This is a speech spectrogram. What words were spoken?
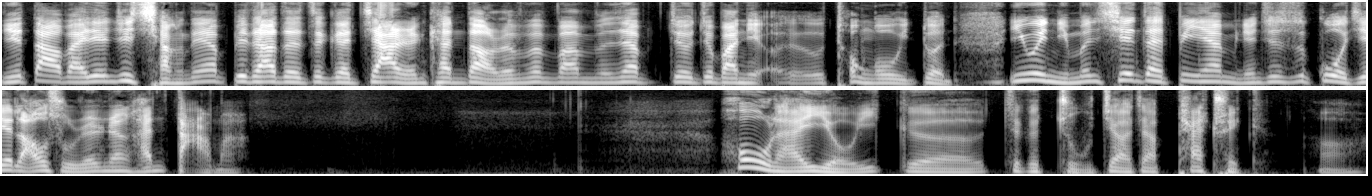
你大白天去抢，人家被他的这个家人看到，人们把人家就就把你呃痛殴一顿。因为你们现在便雅悯人就是过街老鼠，人人喊打嘛。后来有一个这个主教叫 Patrick 啊，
